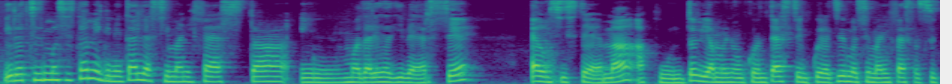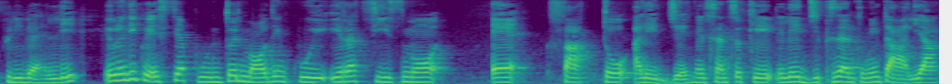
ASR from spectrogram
Il razzismo sistemico in Italia si manifesta in modalità diverse è un sistema, appunto, viviamo in un contesto in cui il razzismo si manifesta su più livelli e uno di questi è appunto il modo in cui il razzismo è fatto a legge, nel senso che le leggi presenti in Italia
